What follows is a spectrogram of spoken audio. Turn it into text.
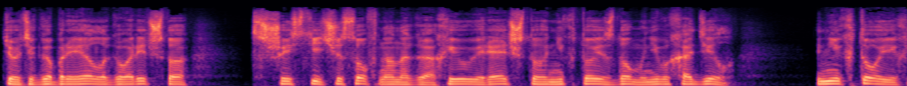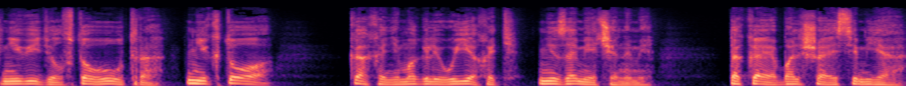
Тетя Габриэла говорит, что с шести часов на ногах и уверяет, что никто из дома не выходил. Никто их не видел в то утро. Никто. Как они могли уехать незамеченными? Такая большая семья.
